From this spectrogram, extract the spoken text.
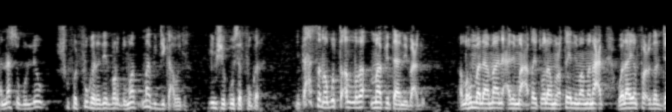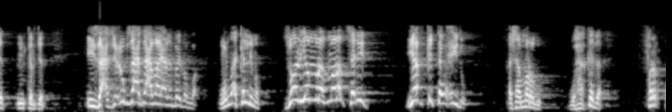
الناس يقول له شوف الفقراء دي برضه ما ما بيجيك عوجة. يمشي كوس الفقراء. انت حسنا قلت الله ده ما في تاني بعده. اللهم لا مانع لما أعطيت ولا معطي لما منعت ولا ينفع ذا الجد منك الجد. يزعزعوك زعزع ما يعلم بيد الله. والله أكلمك. زول يمرض مرض شديد. يفقد توحيده. عشان مرضه. وهكذا. فرق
